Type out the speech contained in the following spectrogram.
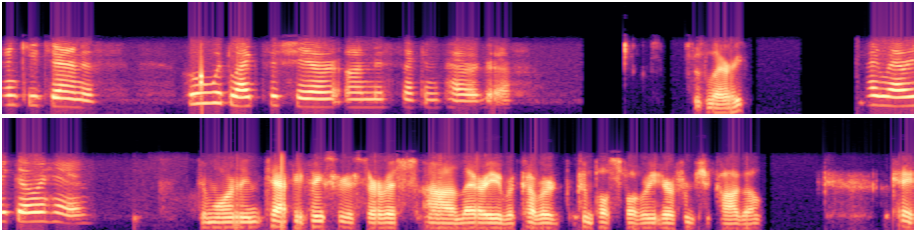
Thank you, Janice. Who would like to share on this second paragraph? This is Larry. Hi, Larry. Go ahead. Good morning, Kathy. Thanks for your service. Uh, Larry, recovered compulsive overeater from Chicago. Okay,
